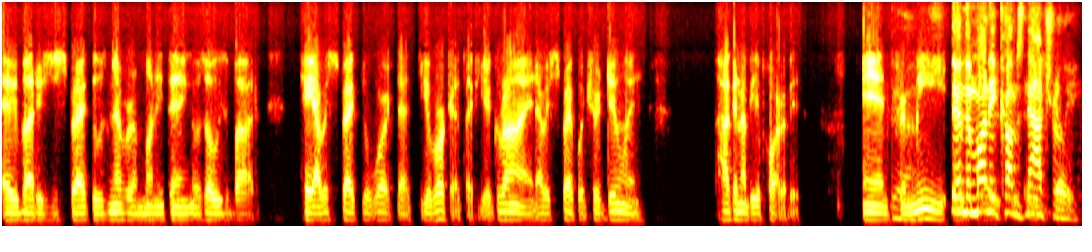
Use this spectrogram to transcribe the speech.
everybody's respect. It was never a money thing. It was always about, hey, I respect your work that your work ethic, your grind. I respect what you're doing. How can I be a part of it? And Yeah. for me, Then the money comes naturally.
